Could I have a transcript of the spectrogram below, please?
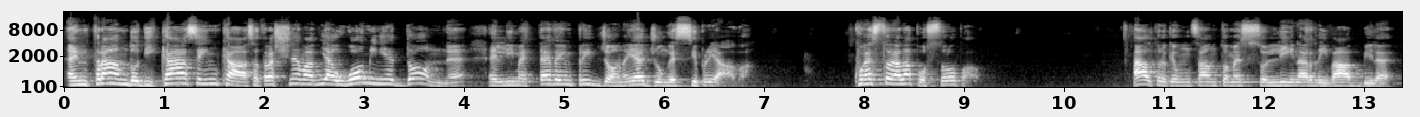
Entrando di casa in casa, trascinava via uomini e donne e li metteva in prigione e aggiunge si priava. Questo era l'Apostolo Paolo. Altro che un santo messo lì inarrivabile,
